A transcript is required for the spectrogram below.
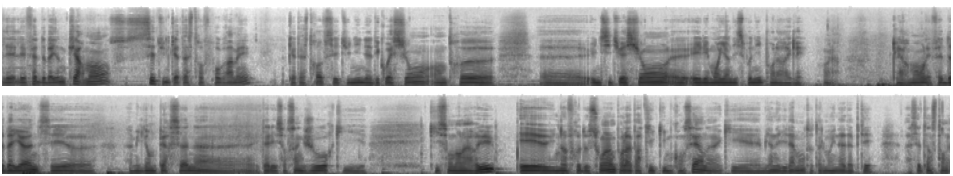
Les, fêtes de Bayonne, clairement, c'est une catastrophe programmée catastrophe, c'est une inadéquation entre euh, une situation euh, et les moyens disponibles pour la régler. Voilà. Clairement, les fêtes de Bayonne, c'est euh, un million de personnes étalées sur cinq jours qui, qui sont dans la rue et une offre de soins pour la partie qui me concerne, qui est bien évidemment totalement inadaptée à cet instant-là.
